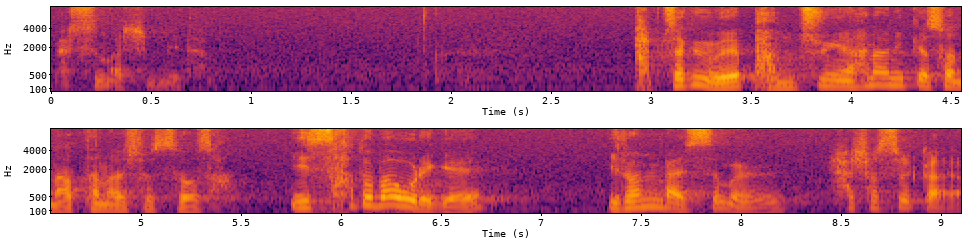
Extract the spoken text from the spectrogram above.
말씀하십니다. 갑자기 왜 밤중에 하나님께서 나타나셔서 이 사도 바울에게 이런 말씀을 하셨을까요?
